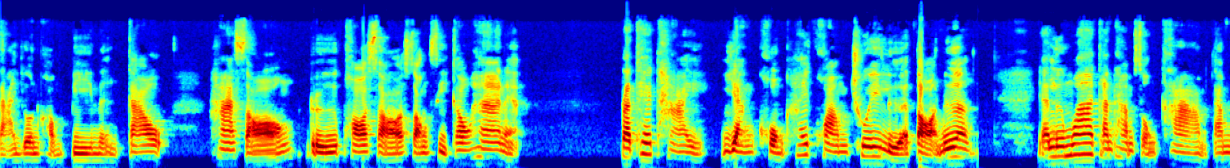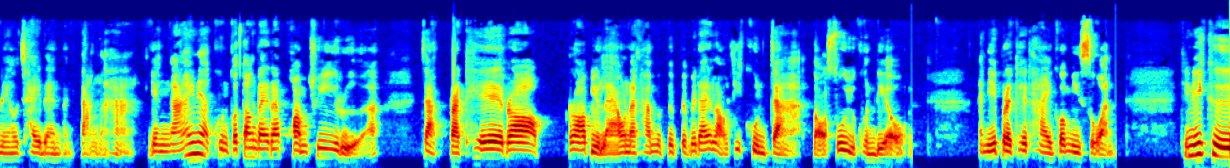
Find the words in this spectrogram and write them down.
ษายนของปี 1952 หรือพศ 2495 เนี่ย ประเทศไทยยังคงให้ความช่วยเหลือต่อเนื่อง อย่าลืมว่าการทำสงครามตามแนวชายแดนต่างๆนะคะย่างง่ายเนี่ยคุณก็ต้องได้รับความช่วยเหลือ จากประเทศรอบรอบอยู่แล้วนะคะมันเป็นไปไม่ได้หรอกที่คุณจะต่อสู้อยู่คนเดียว อันนี้ประเทศไทยก็มีส่วน ทีนี้คือ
